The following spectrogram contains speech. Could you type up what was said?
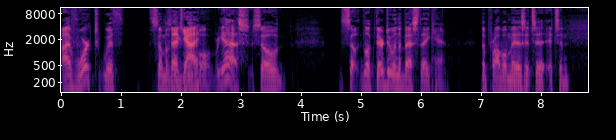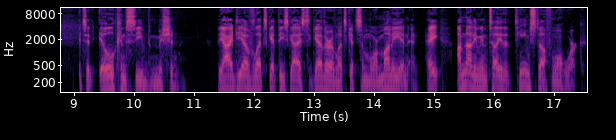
I've worked with some of Said these guy? people. Yes. So, so look, they're doing the best they can. The problem is, it's a, it's an, it's an ill-conceived mission. The idea of let's get these guys together and let's get some more money and, and hey, I'm not even going to tell you that team stuff won't work.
